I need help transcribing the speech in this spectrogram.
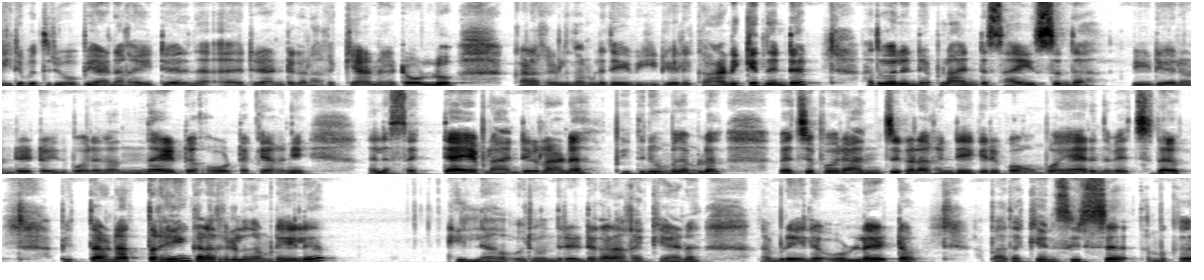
ഇരുപത് രൂപയാണ് റേറ്റ് വരുന്നത്. രണ്ട് കളറൊക്കെയാണ് കേട്ടോ ഉള്ളൂ. കളറുകൾ നമ്മളിതേ വീഡിയോയിൽ കാണിക്കുന്നുണ്ട്. അതുപോലെ തന്നെ പ്ലാന്റ് സൈസ് എന്താ വീഡിയോയിലുണ്ട് കേട്ടോ. ഇതുപോലെ നന്നായിട്ട് റോട്ടൊക്കെ ഇറങ്ങി നല്ല സെറ്റായ പ്ലാന്റുകളാണ് അപ്പോൾ ഇതിനു മുമ്പ് നമ്മൾ വെച്ചപ്പോൾ ഒരു അഞ്ച് കളറിന്റെയൊക്കെ ഒരു കോംബോ ആയിരുന്നു വെച്ചത്. അപ്പോൾ ഇത്തവണ അത്രയും കളറുകൾ നമ്മുടെ കയ്യിൽ ഇല്ല. ഒരു ഒന്ന് രണ്ട് കളറൊക്കെയാണ് നമ്മുടെ കയ്യിൽ ഉള്ളു കേട്ടോ. അപ്പോൾ അതൊക്കെ അനുസരിച്ച് നമുക്ക്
